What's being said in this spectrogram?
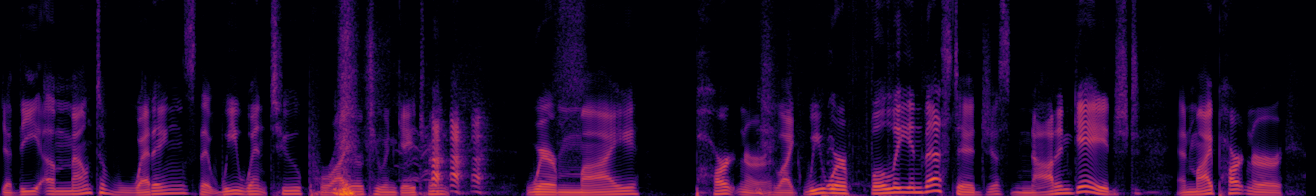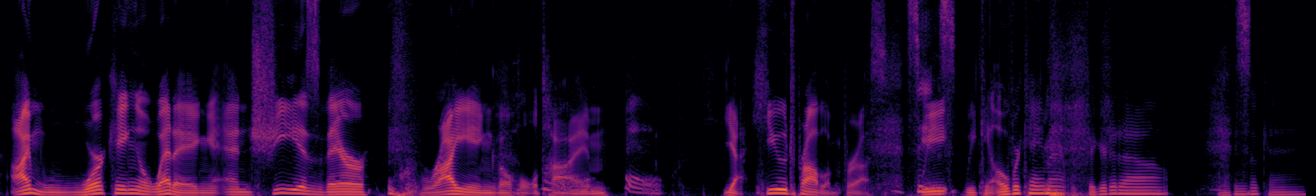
Yeah, the amount of weddings that we went to prior to engagement where my partner, like we were fully invested, just not engaged, and my partner, I'm working a wedding and she is there crying the whole time. Yeah, huge problem for us. See, we s- we can overcame it. We figured it out. Everything's okay.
